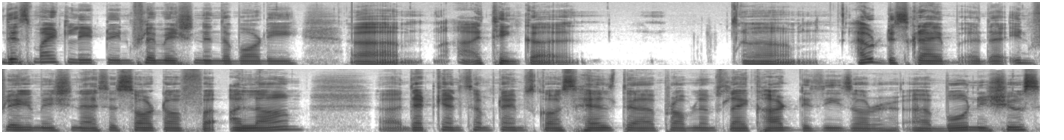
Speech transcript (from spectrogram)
This might lead to inflammation in the body. Um, i think uh, um, i would describe the inflammation as a sort of uh, alarm uh, that can sometimes cause health uh, problems like heart disease or uh, bone issues.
